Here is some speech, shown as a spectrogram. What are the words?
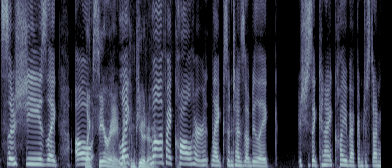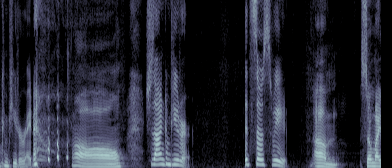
so she's like, oh, like Siri, but computer. Well, if I call her, like sometimes I'll be like, she's like, can I call you back? I'm just on computer right now. Oh, she's on computer. It's so sweet. Um, so my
